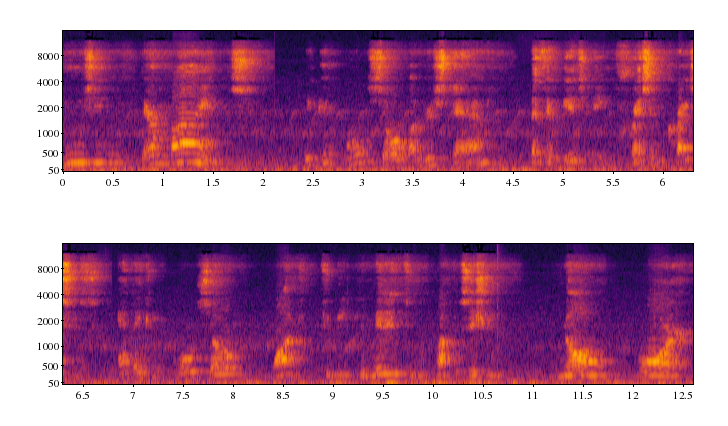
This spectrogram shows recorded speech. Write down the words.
using their minds we can also understand that there is a present crisis, and they can also want to be committed to the proposition no more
